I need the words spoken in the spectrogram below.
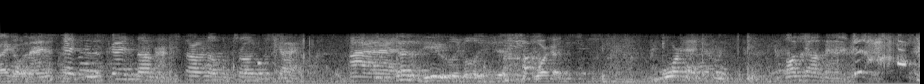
Megan. Man, this guy, this guy's done it. I don't know what's wrong with this guy. I, That's you, like, holy shit. Warheads. warhead. Calm down, man.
